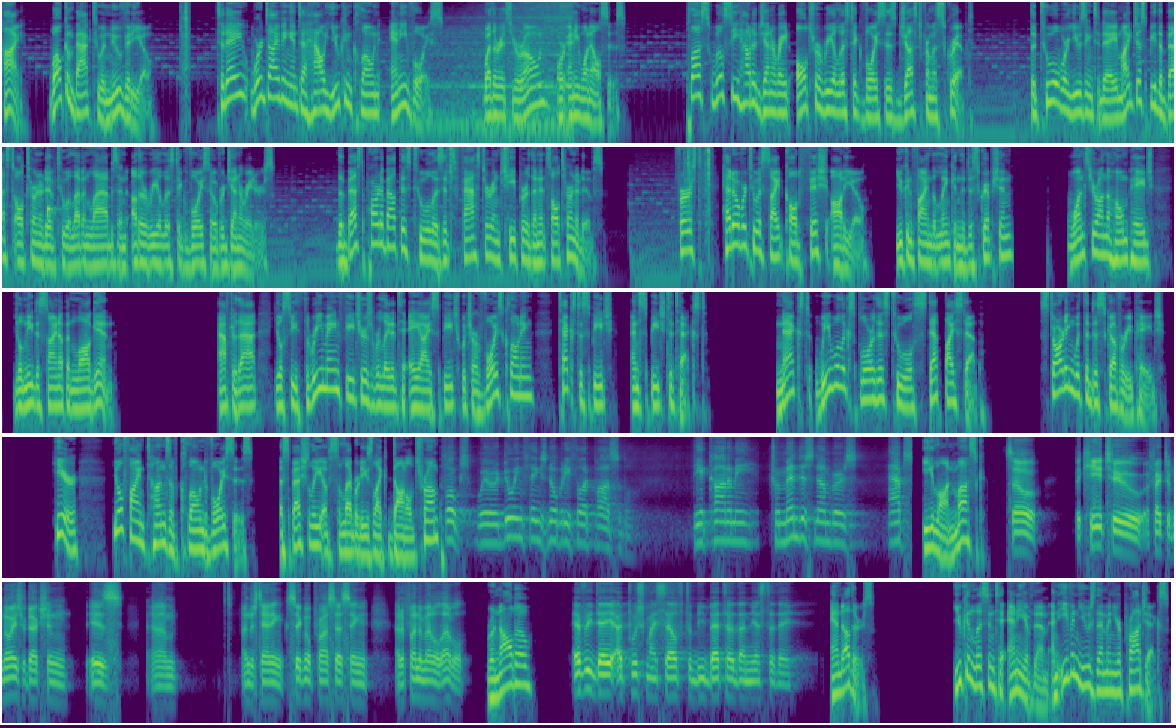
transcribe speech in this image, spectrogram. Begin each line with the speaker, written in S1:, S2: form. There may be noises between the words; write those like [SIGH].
S1: Hi, welcome back to a new video. Today, we're diving into how you can clone any voice, whether it's your own or anyone else's. Plus, we'll see how to generate ultra-realistic voices just from a script. The tool we're using today might just be the best alternative to ElevenLabs and other realistic voiceover generators. The best part about this tool is it's faster and cheaper than its alternatives. First, head over to a site called Fish Audio. You can find the link in the description. Once you're on the home page, you'll need to sign up and log in. After that, you'll see three main features related to AI speech, which are voice cloning, text-to-speech, and speech-to-text. Next, we will explore this tool step by step, starting with the Discovery page. Here, you'll find tons of cloned voices, especially of celebrities like Donald Trump,
S2: Folks, we're doing things nobody thought possible. The economy, tremendous numbers, abs-
S1: Elon Musk,
S3: So the key to effective noise reduction is um, understanding signal processing at a fundamental level.
S1: Ronaldo,
S4: Every day I push myself to be better than yesterday.
S1: and others. You can listen to any of them and even use them in your projects.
